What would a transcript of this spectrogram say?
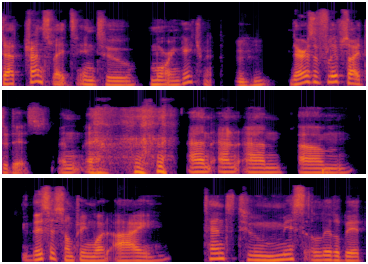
that translates into more engagement. Mm-hmm. There is a flip side to this, and and and and um, this is something what I tend to miss a little bit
